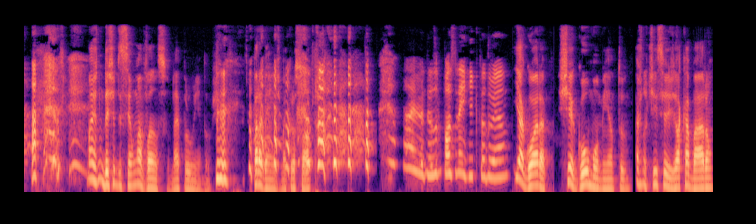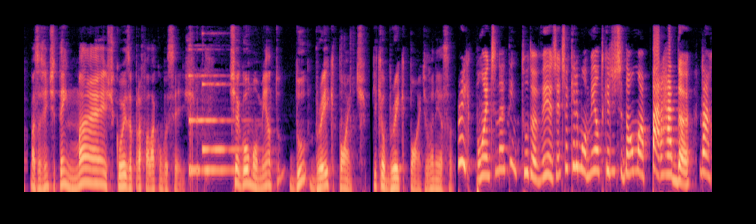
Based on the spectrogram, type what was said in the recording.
Mas não deixa de ser um avanço, né, para o Windows. Parabéns, Microsoft. Ai, meu Deus, eu não posso nem rir que tá doendo. E agora, chegou o momento. As notícias já acabaram, mas a gente tem mais coisa para falar com vocês chegou o momento do breakpoint. O que é o breakpoint, Vanessa? Breakpoint, né? Tem tudo a ver, gente. É aquele momento que a gente dá uma parada na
